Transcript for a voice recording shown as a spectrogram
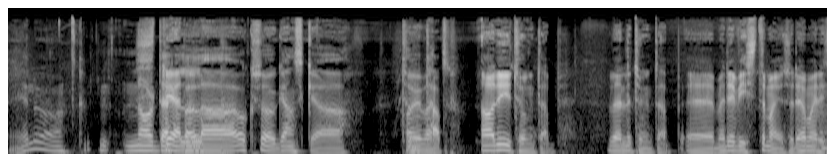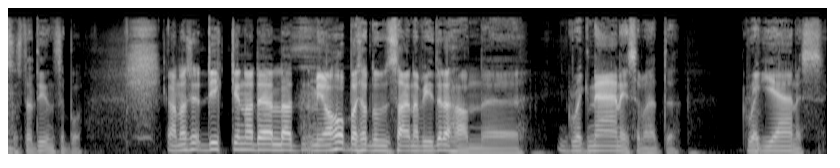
Så det gäller att Nardella också ganska... tungt varit- tapp. Ja, det är ju tungt tapp. Väldigt tungt tapp. Eh, men det visste man ju, så det har man ju liksom ställt in sig på. Annars, Dicken, Nardella... Men jag hoppas att de signar vidare han... Eh, Greg Nanny som han hette. Greg Janis.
